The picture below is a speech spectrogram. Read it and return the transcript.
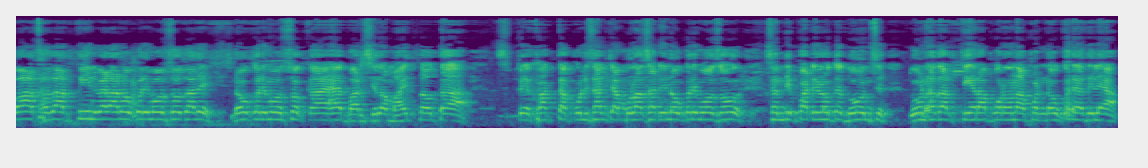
पाच हजार तीन वेळा नोकरी महोत्सव झाले. नोकरी महोत्सव काय आहे? बार्शीला माहीत नव्हता. फक्त पोलिसांच्या मुलासाठी नोकरी महोत्सव. संदीप पाटील होते दोन दोन हजार तेरा पोरांना आपण नोकऱ्या दिल्या.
